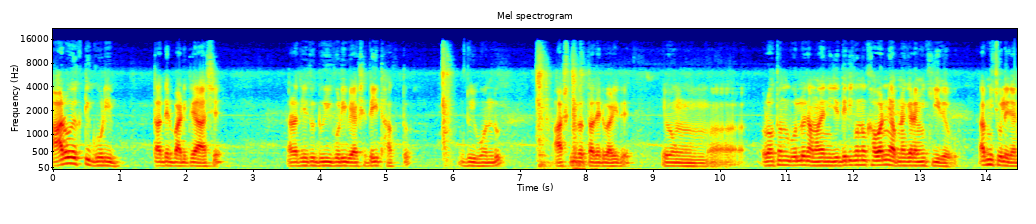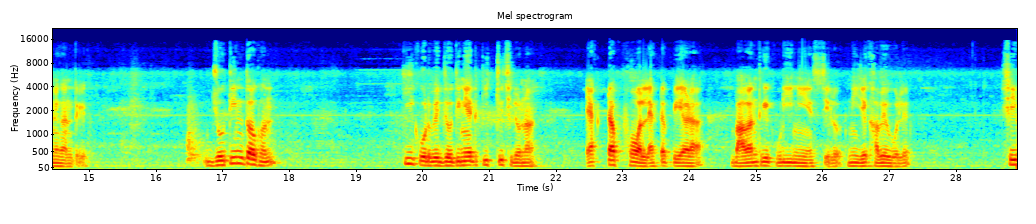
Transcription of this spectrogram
আরও একটি গরিব তাদের বাড়িতে আসে। তারা যেহেতু দুই গরিব একসাথেই থাকতো, দুই বন্ধু, আসলো তাদের বাড়িতে এবং রতন বলল যে, আমাদের নিজেদেরই কোনো খাবার নেই, আপনাকে আর আমি কী দেবো? আপনি চলে যান এখান থেকে। যতীন তখন কি করবে? যতীনের কিচ্ছু ছিল না। একটা ফল, একটা পেয়ারা বাগান থেকে কুড়িয়ে নিয়ে এসেছিল, নিজে খাবে বলে। সেই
